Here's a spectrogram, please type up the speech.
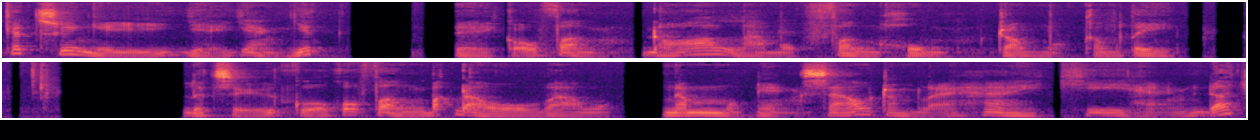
Cách suy nghĩ dễ dàng nhất về cổ phần đó là một phần hùng trong một công ty. Lịch sử của cổ phần bắt đầu vào Năm 1602 khi hãng Dutch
